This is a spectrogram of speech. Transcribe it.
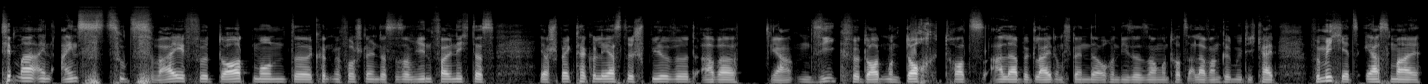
tippe mal ein 1 zu 2 für Dortmund. Äh, könnte mir vorstellen, dass es auf jeden Fall nicht das ja, spektakulärste Spiel wird, aber ja, ein Sieg für Dortmund doch trotz aller Begleitumstände auch in dieser Saison und trotz aller Wankelmütigkeit. Für mich jetzt erstmal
